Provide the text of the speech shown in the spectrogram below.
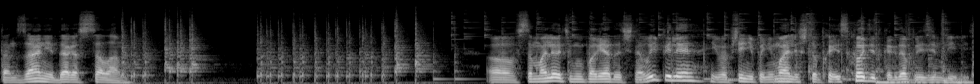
Танзании, Дар-эс-Салам. В самолете мы порядочно выпили и вообще не понимали, что происходит, когда приземлились.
